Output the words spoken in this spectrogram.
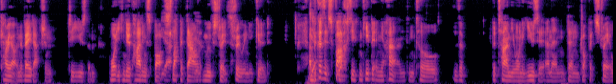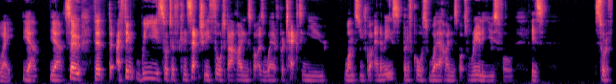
carry out an evade action to use them. What you can do with hiding spot, yeah. slap it down, yeah. move straight through, and you're good. And yeah. because it's fast, you can keep it in your hand until the the time you want to use it, and then then drop it straight away. Yeah, yeah. So the, the, I think we sort of conceptually thought about hiding spot as a way of protecting you once you've got enemies, but of course, where hiding spot's really useful is sort of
